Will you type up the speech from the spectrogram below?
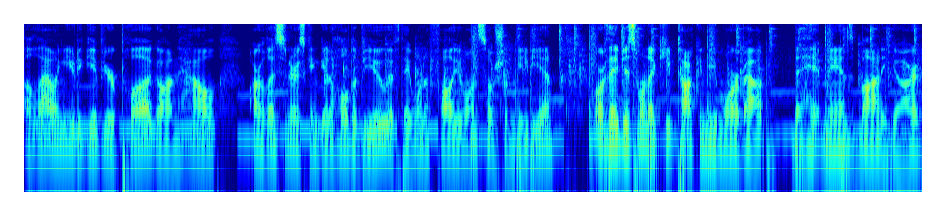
allowing you to give your plug on how our listeners can get a hold of you if they want to follow you on social media, or if they just want to keep talking to you more about the Hitman's Bodyguard.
